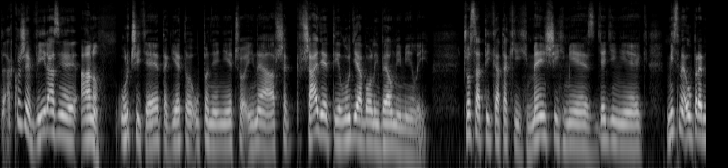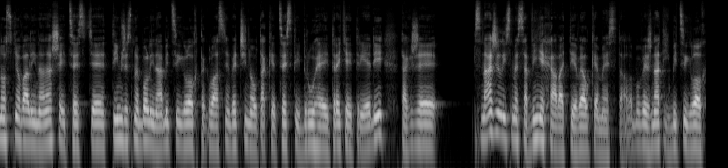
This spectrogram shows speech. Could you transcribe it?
akože výrazne, áno, určite, tak je to úplne niečo iné, avšak všade tí ľudia boli veľmi milí. Čo sa týka takých menších miest, dediniek, my sme uprednostňovali na našej ceste, tým, že sme boli na bicykloch, tak vlastne väčšinou také cesty druhej, tretej triedy, takže snažili sme sa vynechávať tie veľké mesta, lebo vieš, na tých bicykloch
